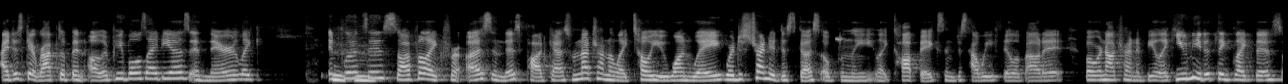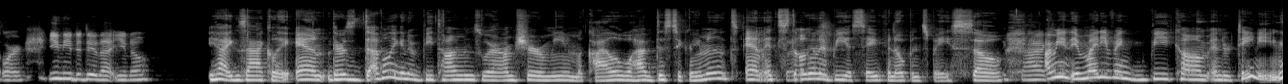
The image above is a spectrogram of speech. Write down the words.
I just get wrapped up in other people's ideas and their like influences. Mm-hmm. So I feel like for us in this podcast, we're not trying to like tell you one way. We're just trying to discuss openly like topics and just how we feel about it. But we're not trying to be like, you need to think like this or you need to do that, you know? Yeah, exactly. And there's definitely going to be times where I'm sure me and Mikyla will have disagreements, and it's still going to be a safe and open space. So, I mean, it might even become entertaining.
